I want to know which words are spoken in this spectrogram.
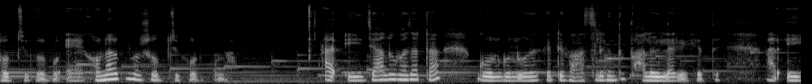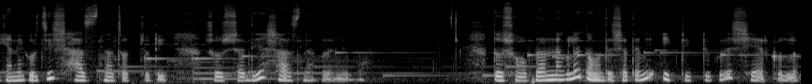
সবজি করব, এখন আর কোনো সবজি করব না। আর এই যে আলু ভাজাটা গোল গোল করে কেটে ভাজলে কিন্তু ভালোই লাগে খেতে। আর এইখানে করছি সাজনা চচ্চড়ি, সর্ষা দিয়ে সাজনা করে নেব। তো সব রান্নাগুলো তোমাদের সাথে আমি একটু একটু করে শেয়ার করলাম।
